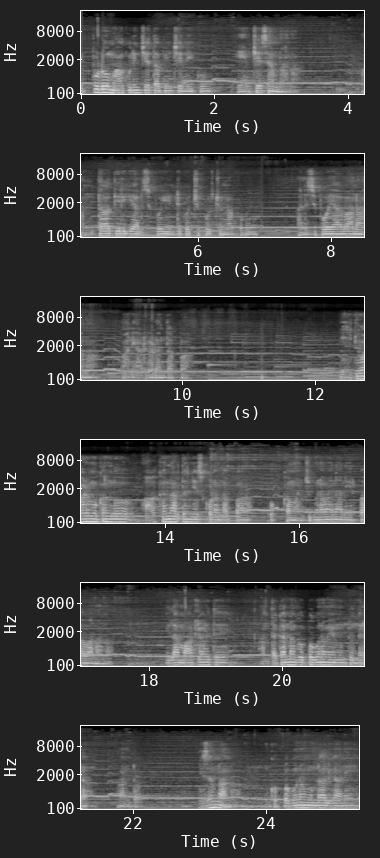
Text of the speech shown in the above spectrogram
ఇప్పుడు మా గురించే తప్పించే నీకు ఏం చేశాం నాన్న అంతా తిరిగి అలసిపోయి ఇంటికొచ్చి కూర్చున్నప్పుడు అలసిపోయావా నాన్న అని అడగడం తప్ప. ఎదుటివాడి ముఖంలో ఆకలిని అర్థం చేసుకోవడం తప్ప ఒక్క మంచి గుణమైనా నేర్పావా నాన్న ఇలా మాట్లాడితే అంతకన్నా గొప్ప గుణం ఏముంటుందిరా? అంటావు నిజం నాన్న గొప్ప గుణం ఉండాలి కానీ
